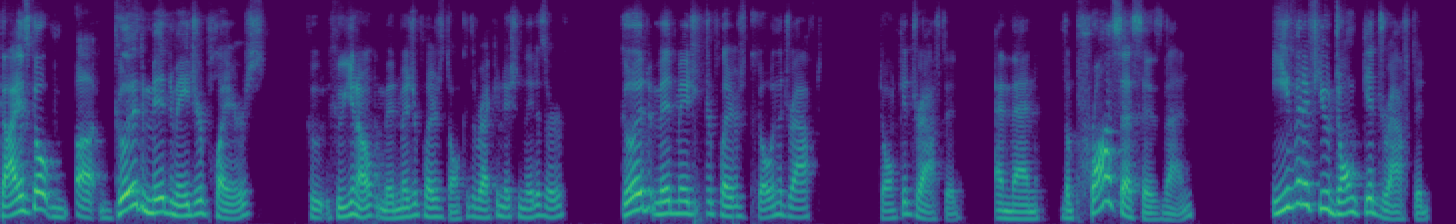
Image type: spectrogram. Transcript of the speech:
Guys go uh good mid-major players who who you know mid-major players don't get the recognition they deserve. Good mid-major players go in the draft, don't get drafted, and then the process is then even if you don't get drafted,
